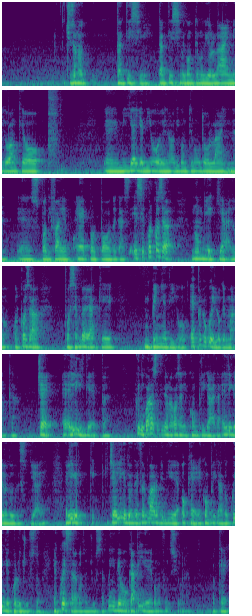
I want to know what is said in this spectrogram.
ci sono tantissimi, tantissimi contenuti online, io anche ho pff, eh, migliaia di ore no, di contenuto online, eh, Spotify, Apple Podcast e se qualcosa non vi è chiaro, qualcosa può sembrare anche impegnativo, è proprio quello che manca, cioè è lì il gap. Quindi quando sentite una cosa che è complicata, è lì che la dovete studiare, è lì che, che, cioè è lì che dovete fermarvi e dire ok è complicato, quindi è quello giusto, e questa è la cosa giusta, quindi devo capire come funziona, ok?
